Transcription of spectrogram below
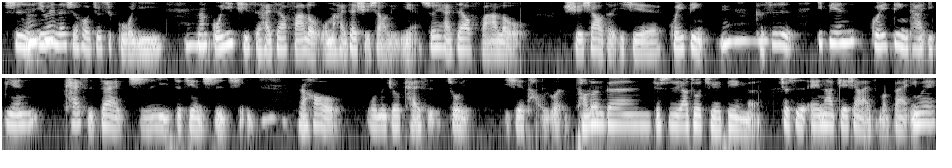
是、嗯、因为那时候就是国一，嗯、那国一其实还是要 follow，我们还在学校里面，所以还是要 follow 学校的一些规定。嗯，可是，一边规定，他一边开始在质疑这件事情，嗯、然后我们就开始做。一些讨论，讨论跟就是要做决定了，就是哎，那接下来怎么办？因为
